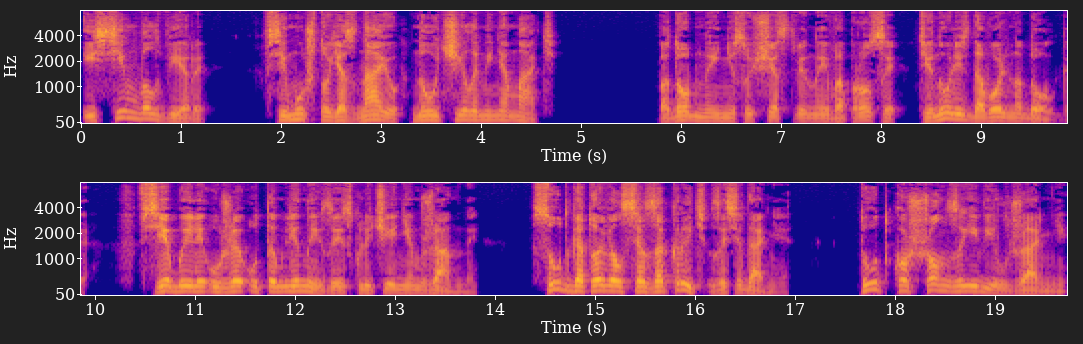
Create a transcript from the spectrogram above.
и символ веры. Всему, что я знаю, научила меня мать. Подобные несущественные вопросы тянулись довольно долго. Все были уже утомлены, за исключением Жанны. Суд готовился закрыть заседание. Тут Кошон заявил Жанне,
